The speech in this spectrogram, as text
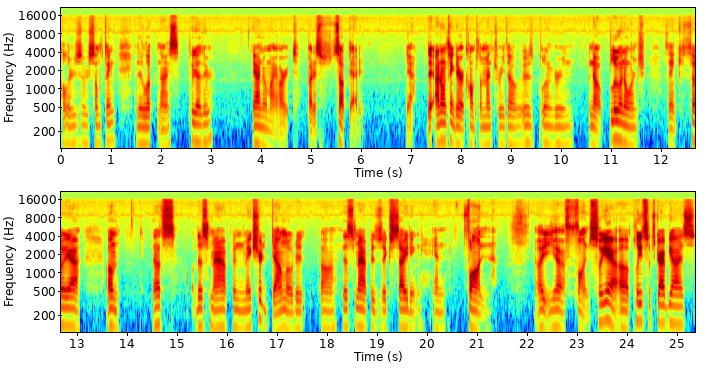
colors or something and they look nice together. Yeah, I know my art, but I sucked at it. Yeah, they, I don't think they were complementary though. It was blue and green. No, blue and orange, I think. So yeah, um, that's this map, and make sure to download it uh, this map is exciting and fun. Uh, yeah, fun. So yeah, uh, please subscribe, guys,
